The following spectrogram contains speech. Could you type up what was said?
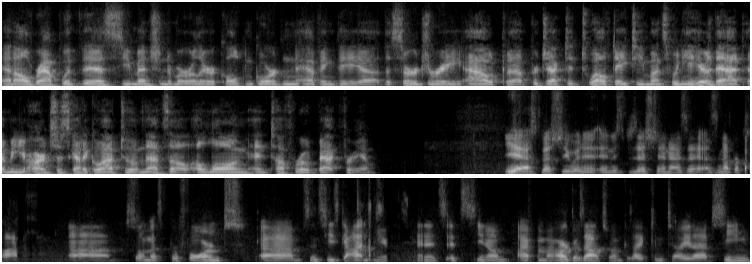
And I'll wrap with this. You mentioned him earlier, Colton Gordon having the uh, the surgery out, uh, projected 12 to 18 months. When you hear that, I mean, your heart's just got to go out to him. That's a, a long and tough road back for him. Yeah, especially when in his position as a as an upper class, um, someone that's performed um, since he's gotten here, and it's it's you know I, my heart goes out to him because I can tell you that I've seen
